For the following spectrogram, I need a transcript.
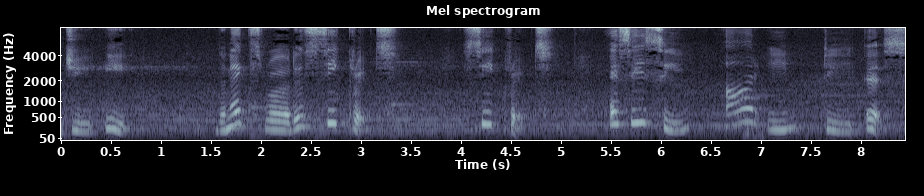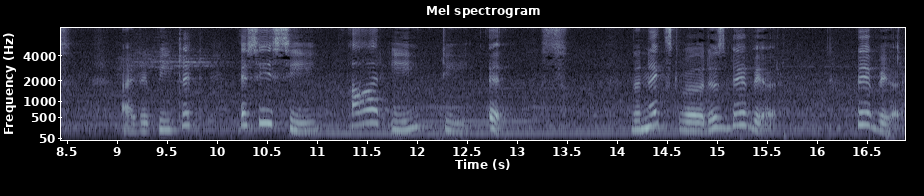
G E. The next word is secrets. Secrets. S E C R E T S. I repeat it S E C R E T S. The next word is beware. Beware.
